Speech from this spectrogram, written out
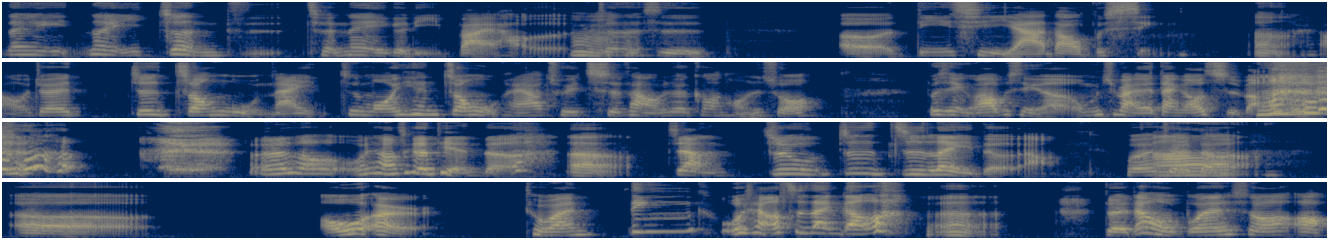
那那一阵子，成那一个礼拜好了，真的是呃低气压到不行。嗯，然后我就会就是中午来，就某一天中午可能要出去吃饭，我就跟我同事说，不行，我要不行了，我们去买个蛋糕吃吧。我就说我想吃个甜的，嗯，这样就就是之类的啦。我就觉得，呃，偶尔突然叮，我想要吃蛋糕，嗯，对，但我不会说哦，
